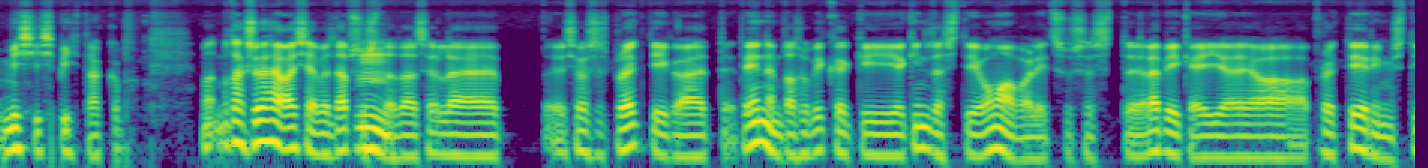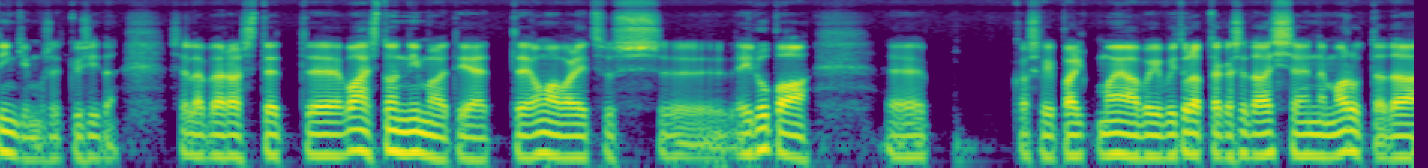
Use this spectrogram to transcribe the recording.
mis siis pihta hakkab? ma, ma tahaks ühe asja veel täpsustada mm. selle seoses projektiga, et, et ennem tasub ikkagi kindlasti omavalitsusest läbi käia ja projekteerimistingimused küsida. sellepärast, et vahest on niimoodi, et omavalitsus ei luba kas või palkmaja või, või tuleb temaga seda asja ennem arutada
